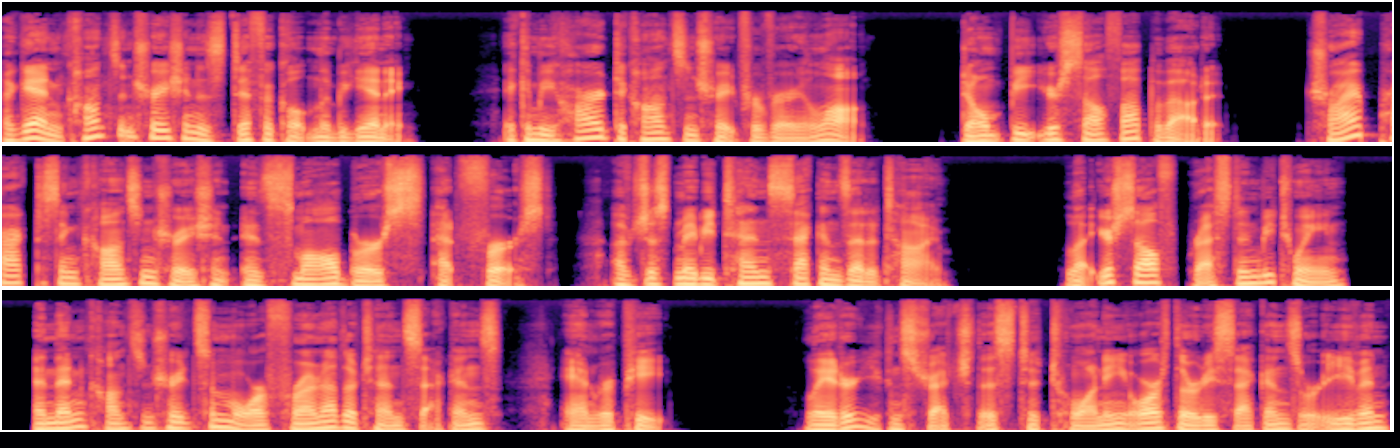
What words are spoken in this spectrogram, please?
Again, concentration is difficult in the beginning. It can be hard to concentrate for very long. Don't beat yourself up about it. Try practicing concentration in small bursts at first, of just maybe 10 seconds at a time. Let yourself rest in between, and then concentrate some more for another 10 seconds and repeat. Later, you can stretch this to 20 or 30 seconds or even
